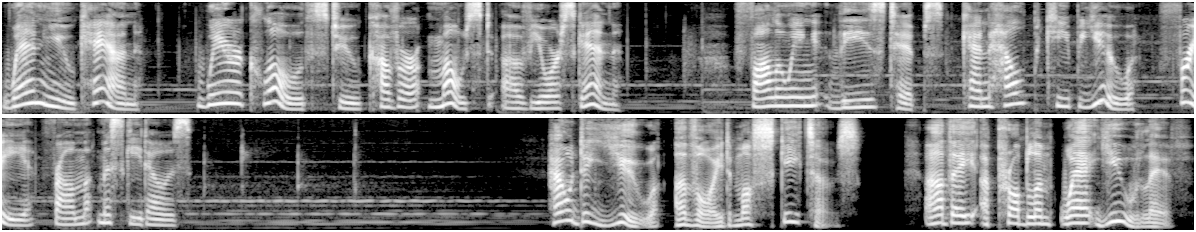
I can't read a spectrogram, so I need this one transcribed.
when you can, wear clothes to cover most of your skin. Following these tips can help keep you free from mosquitoes. How do you avoid mosquitoes? Are they a problem where you live?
